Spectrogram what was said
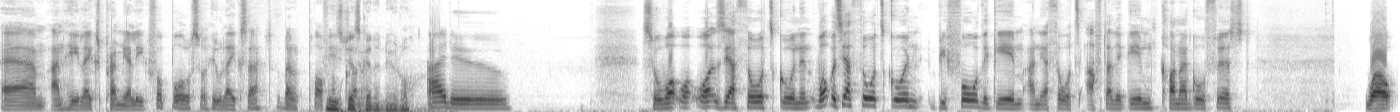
um, and he likes Premier League football. So who likes that? Well, apart from He's just gonna noodle. I do. So what what what was your thoughts going in? What was your thoughts going before the game and your thoughts after the game? Connor, go first. Well,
